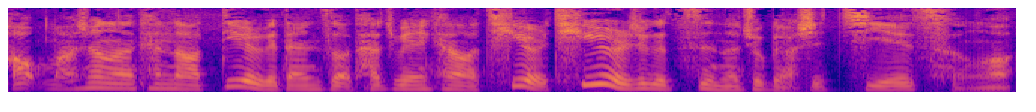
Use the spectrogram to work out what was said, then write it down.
好，马上呢看到第二个单词哦，它这边看到 tier，tier 这个字呢就表示阶层哦。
